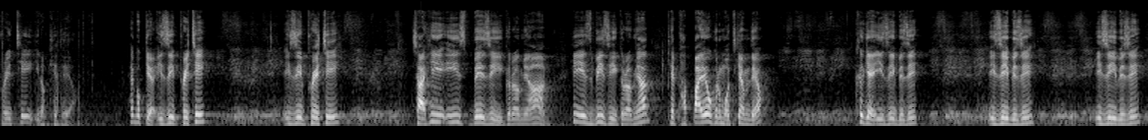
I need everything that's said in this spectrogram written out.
pretty 이렇게 돼요. 해볼게요. Is he pretty? Is he pretty? 자, he is busy 그러면 he is busy 그러면 걔 바빠요? 그럼 어떻게 하면 돼요? 크게 is he busy? Is he busy? Is he busy?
